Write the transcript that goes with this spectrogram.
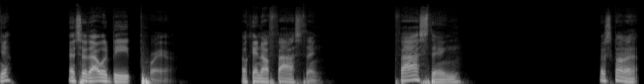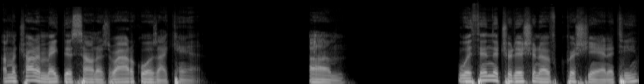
Yeah. And so that would be prayer. Okay, now fasting. Fasting, just gonna I'm gonna try to make this sound as radical as I can. Um within the tradition of Christianity,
